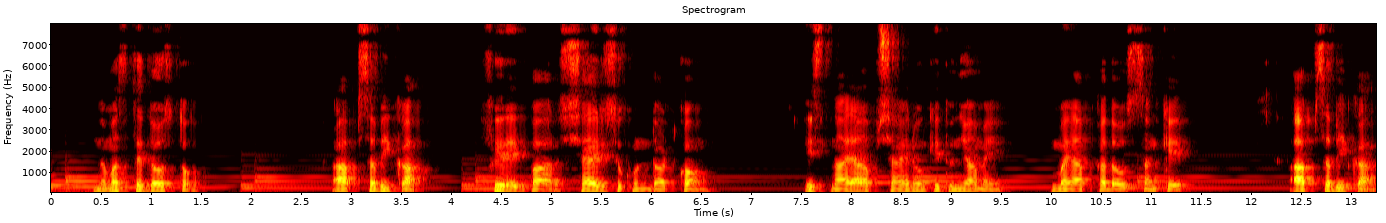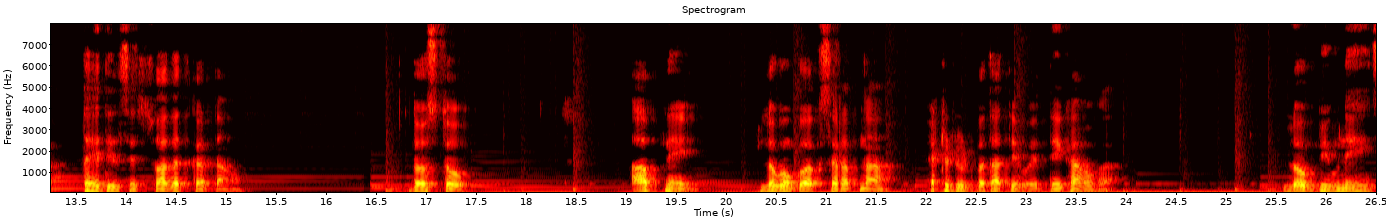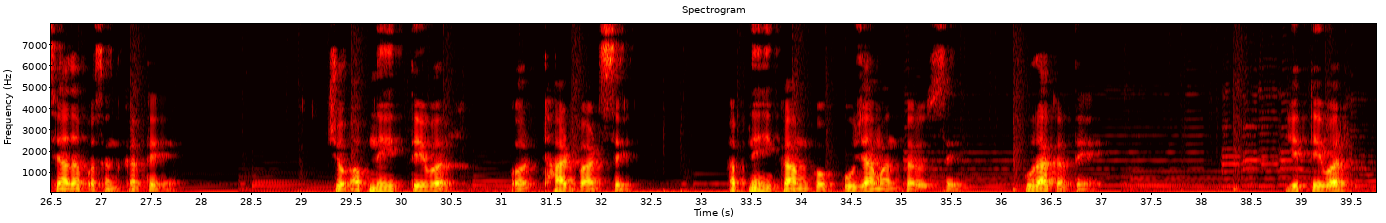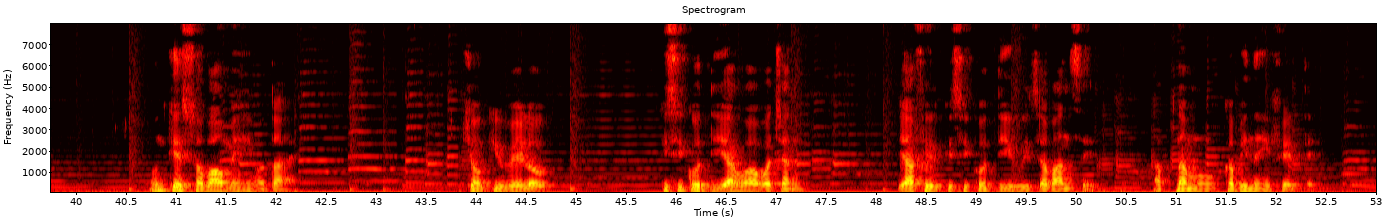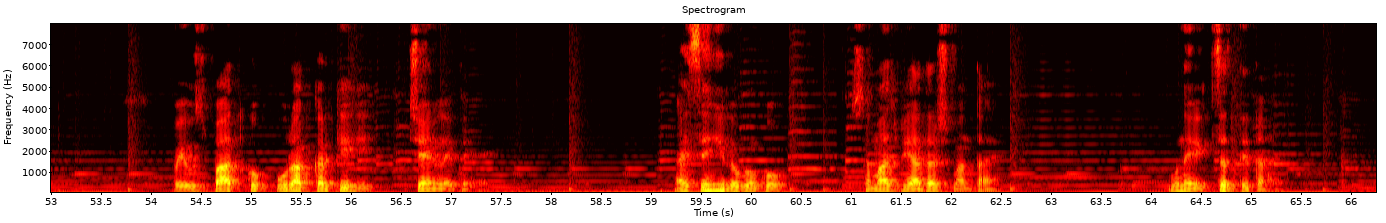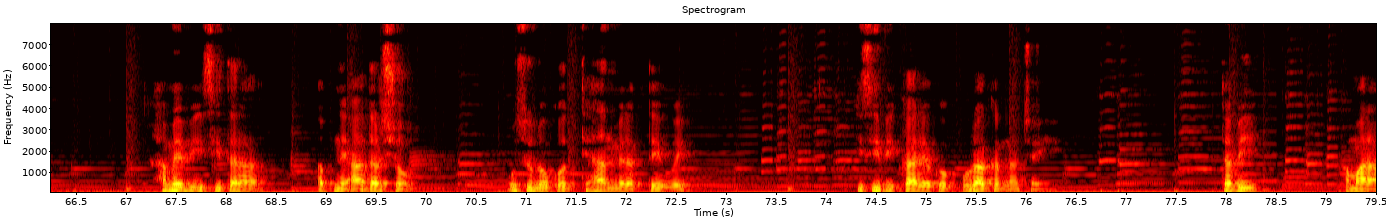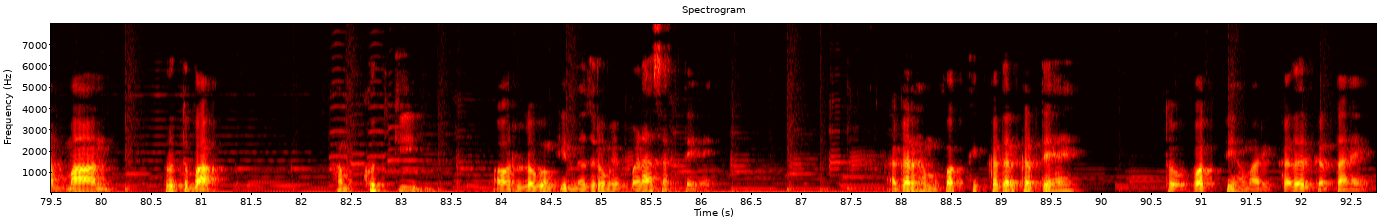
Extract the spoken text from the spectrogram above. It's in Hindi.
नमस्ते दोस्तों, आप सभी का फिर एक बार शायरी सुकून डॉट कॉम। इस नायाब शायरों की दुनिया में मैं आपका दोस्त संकेत, आप सभी का तहे दिल से स्वागत करता हूँ। दोस्तों, आपने लोगों को अक्सर अपना एटीट्यूड बताते हुए देखा होगा। लोग भी उन्हें ही ज़्यादा पसंद करते हैं। जो अपने ही तेवर और ठाट बाट से अपने ही काम को पूजा मानकर उससे पूरा करते हैं। ये तेवर उनके स्वभाव में ही होता है, क्योंकि वे लोग किसी को दिया हुआ वचन या फिर किसी को दी हुई जबान से अपना मुँह कभी नहीं फेरते। वे उस बात को पूरा करके ही चैन लेते हैं। ऐसे ही लोगों को समाज भी आदर्श मानता है। उन्हें इज़्ज़त देता है। हमें भी इसी तरह अपने आदर्शों, उसूलों को ध्यान में रखते हुए किसी भी कार्य को पूरा करना चाहिए। तभी हमारा मान, रुतबा हम खुद की और लोगों की नज़रों में बढ़ा सकते हैं। अगर हम वक्त की कदर करते हैं तो वक्त भी हमारी कदर करता है।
